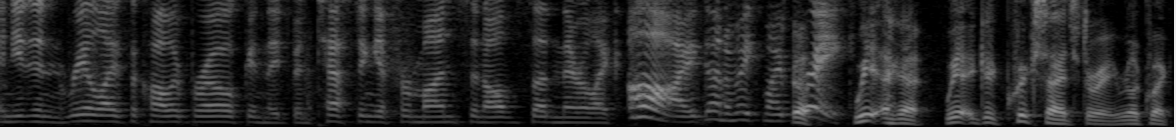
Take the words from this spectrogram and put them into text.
and you didn't realize the collar broke, and they'd been testing it for months, and all of a sudden they were like, "Oh, I gotta make my Yeah, break." We I got we a quick side story, real quick.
